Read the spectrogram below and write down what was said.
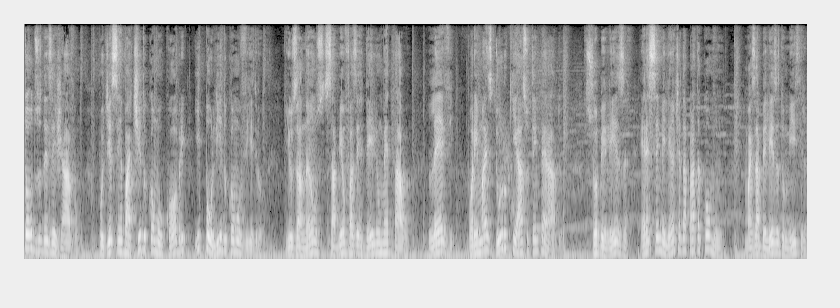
todos o desejavam. Podia ser batido como o cobre e polido como o vidro. E os anãos sabiam fazer dele um metal, leve, porém mais duro que aço temperado. Sua beleza era semelhante à da prata comum, mas a beleza do Mithril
